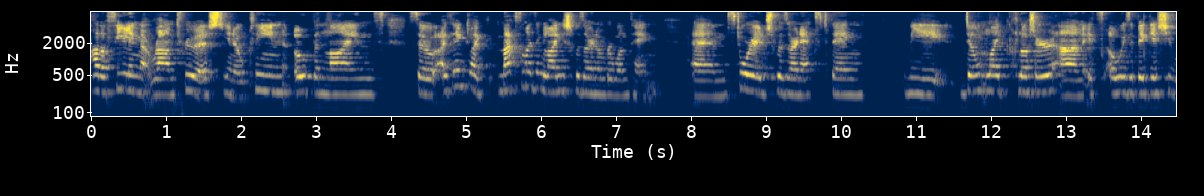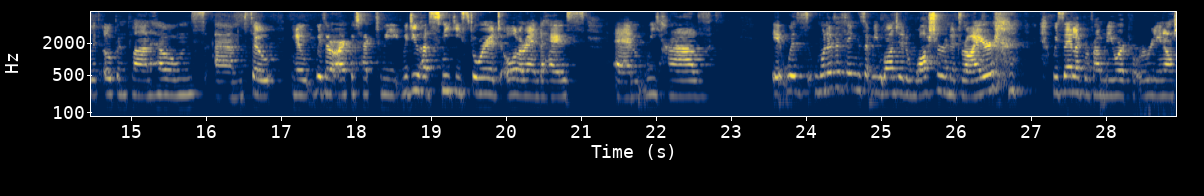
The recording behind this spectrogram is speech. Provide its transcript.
have a feeling that ran through it. You know, clean, open lines. So I think like maximizing light was our number one thing. Um, storage was our next thing. We don't like clutter, and it's always a big issue with open plan homes. Um, so you know, with our architect, we we do have sneaky storage all around the house. Um, we have it was one of the things that we wanted a washer and a dryer. we say like we're from New York, but we're really not.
